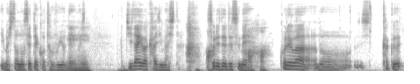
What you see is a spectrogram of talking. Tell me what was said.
今人を乗せてこう飛ぶようになりました。えー、時代は変わりました。それでですねこれはあの各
